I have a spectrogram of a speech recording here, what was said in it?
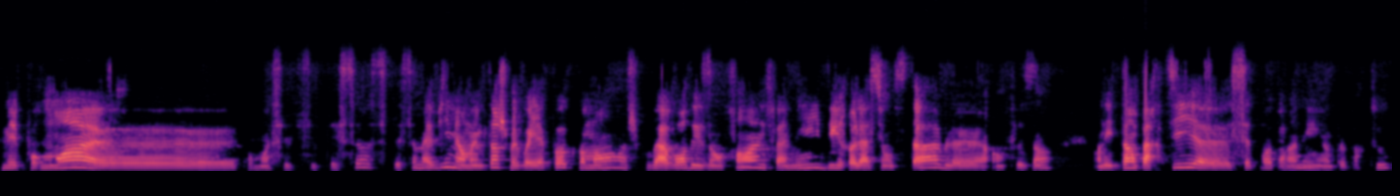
Mais pour moi, euh, pour moi, c'était ça, c'était ça ma vie. Mais en même temps, je me voyais pas comment je pouvais avoir des enfants, une famille, des relations stables euh, en faisant, en étant partie euh, sept mois par année, un peu partout.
